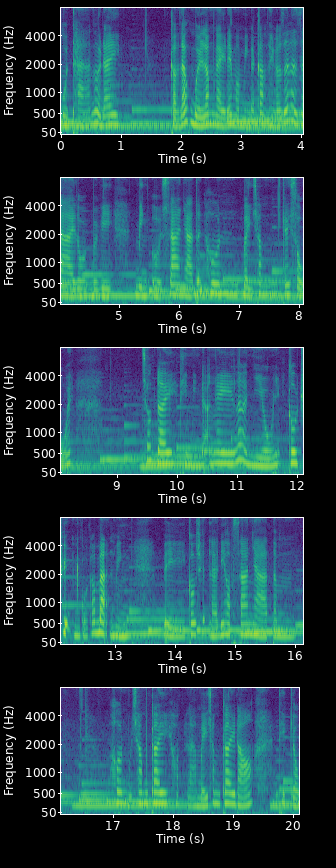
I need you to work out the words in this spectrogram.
một tháng ở đây, cảm giác 15 ngày đây mà mình đã cảm thấy nó rất là dài rồi, bởi vì mình ở xa nhà tận hơn 700 cây số ấy trước đây thì mình đã nghe rất là nhiều những câu chuyện của các bạn mình về câu chuyện là đi học xa nhà tầm hơn 100 cây hoặc là mấy trăm cây đó. Thì, kiểu,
